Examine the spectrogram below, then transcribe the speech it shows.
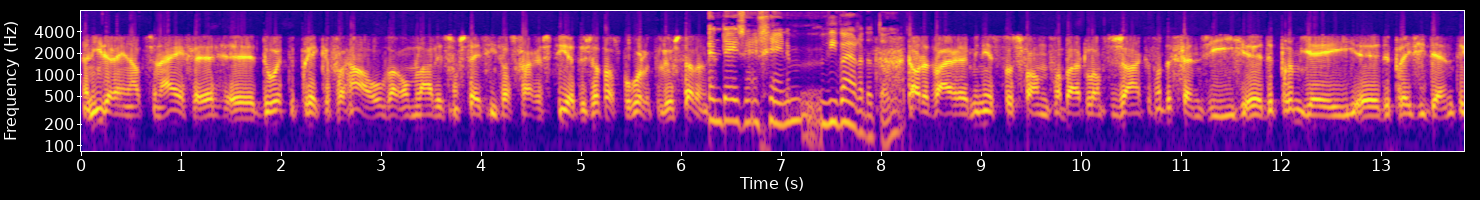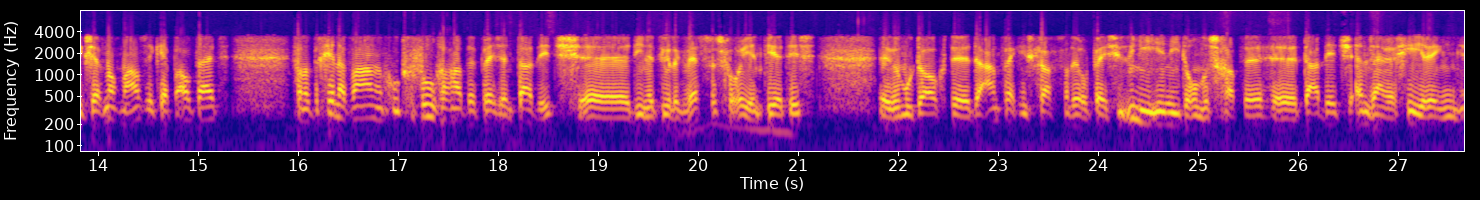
En iedereen had zijn eigen uh, door te prikken verhaal waarom Mladic nog steeds niet was gearresteerd. Dus dat was behoorlijk teleurstellend. En deze en gene, wie waren dat dan? Nou, dat waren ministers van, van Buitenlandse Zaken, van Defensie, de premier, de president. Ik zeg nogmaals, ik heb altijd van het begin af aan een goed gevoel gehad bij president Tadic, uh, die natuurlijk westers georiënteerd is. Uh, we moeten ook de, de, aantrekkingskracht van de Europese Unie hier niet onderschatten. Uh, Tadic en zijn regering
